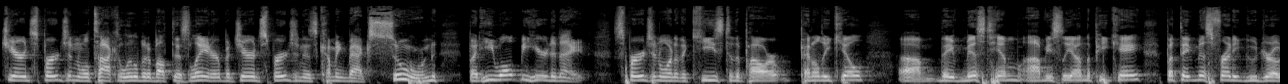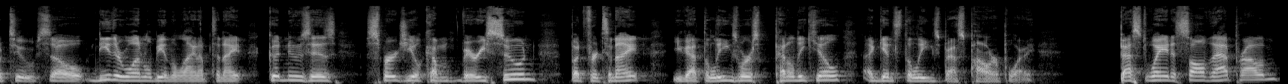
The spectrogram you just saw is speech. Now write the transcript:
Jared Spurgeon, we'll talk a little bit about this later, but Jared Spurgeon is coming back soon, but he won't be here tonight. Spurgeon, one of the keys to the power penalty kill. Um, they've missed him, obviously, on the PK, but they've missed Freddie Gaudreau too. So neither one will be in the lineup tonight. Good news is Spurgeon will come very soon, but for tonight, you got the league's worst penalty kill against the league's best power play. Best way to solve that problem?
